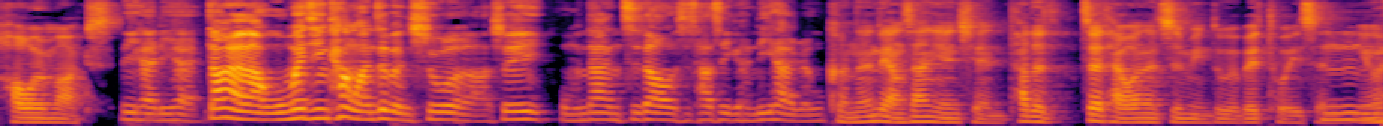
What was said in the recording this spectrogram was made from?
Howard Marks。厉害厉害！当然了，我们已经看完这本书了啦，所以我们当然知道是他是一个很厉害的人物。可能两三年前，他的在台湾的知名度也被推升，嗯因为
